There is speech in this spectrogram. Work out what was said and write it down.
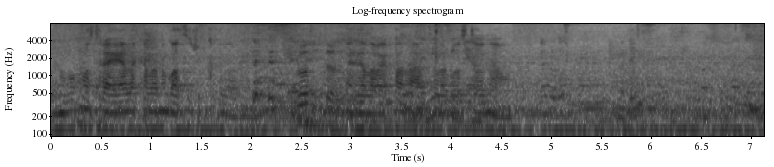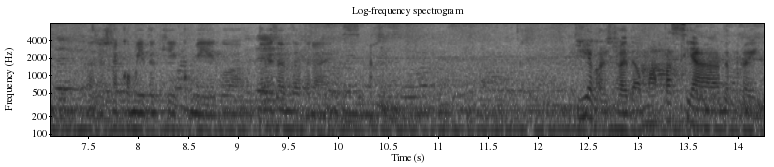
Eu não vou mostrar ela que ela não gosta de câmera. Gostou. Mas ela vai falar se ela gostou ou não. Ela já tinha comido aqui comigo há dois anos atrás. E agora a gente vai dar uma passeada por aí.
